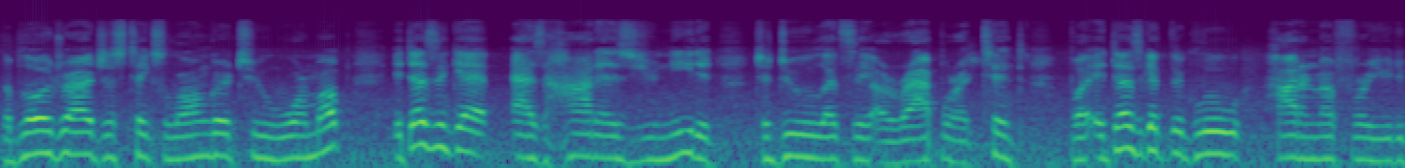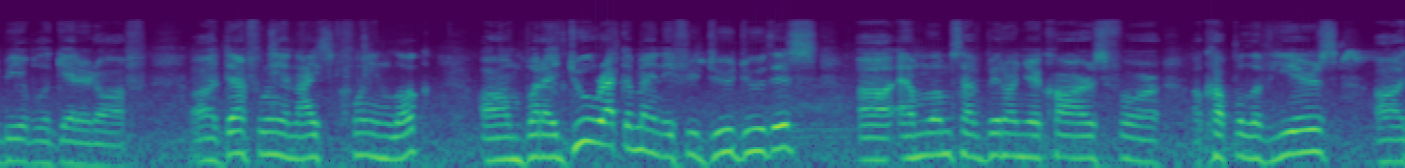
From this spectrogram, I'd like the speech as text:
The blow dryer just takes longer to warm up. It doesn't get as hot as you need it to do, let's say, a wrap or a tint, but it does get the glue hot enough for you to be able to get it off. Uh, definitely a nice clean look. Um, but I do recommend if you do do this, uh, emblems have been on your cars for a couple of years, uh,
